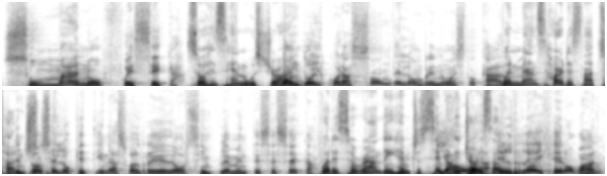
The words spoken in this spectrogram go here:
su mano fue seca. so his hand was dry. Cuando el corazón del hombre no es tocado, When man's heart is not touched, entonces lo que tiene a su alrededor simplemente se seca. what is surrounding him just Y simply ahora dries up. el rey Jeroboam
